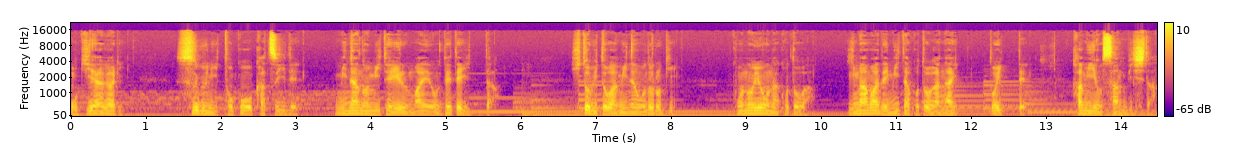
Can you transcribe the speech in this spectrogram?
起き上がりすぐに床を担いで皆の見ている前を出て行った。人々は皆驚きこのようなことは今まで見たことがないと言って神を賛美した。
